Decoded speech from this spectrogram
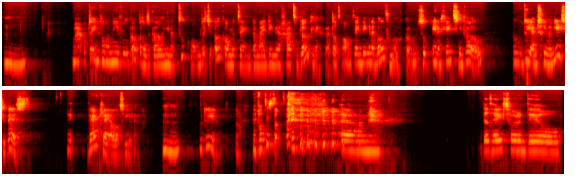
Mhm. Maar op de een of andere manier voel ik ook al als ik al hier naartoe kom, dat je ook al meteen bij mij dingen gaat blootleggen. Dat er al meteen dingen naar boven mogen komen. Dus op energetisch niveau doe jij misschien nog niet eens je best. Nee. Werk jij al als healer? Mhm. Hoe doe je dat? dan? Wat is dat? Ehm, dat heeft voor een deel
